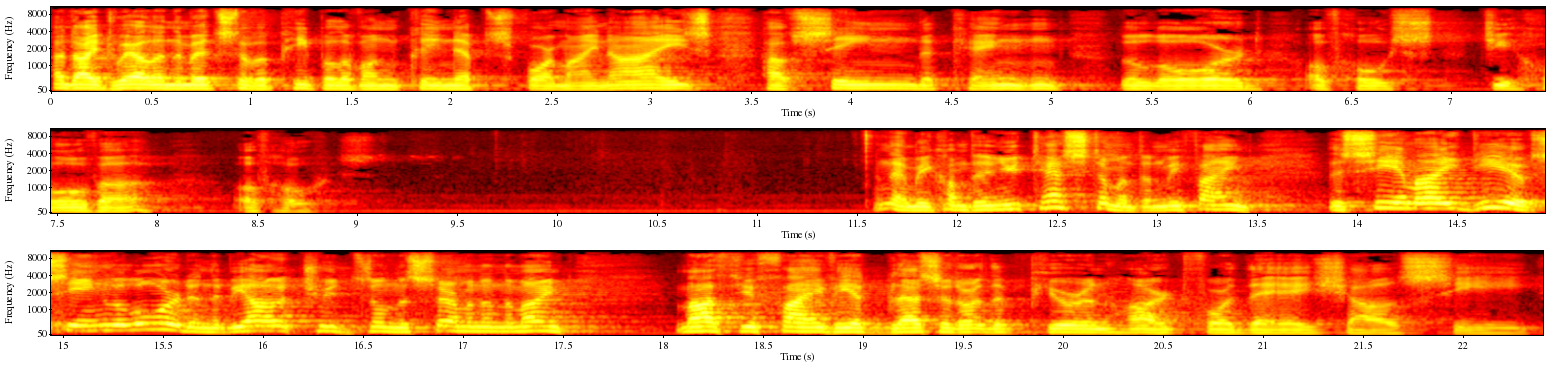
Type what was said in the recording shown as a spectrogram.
and I dwell in the midst of a people of unclean lips, for mine eyes have seen the King, the Lord of hosts, Jehovah of hosts. And then we come to the New Testament and we find the same idea of seeing the Lord in the Beatitudes on the Sermon on the Mount. Matthew 5 8, Blessed are the pure in heart, for they shall see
